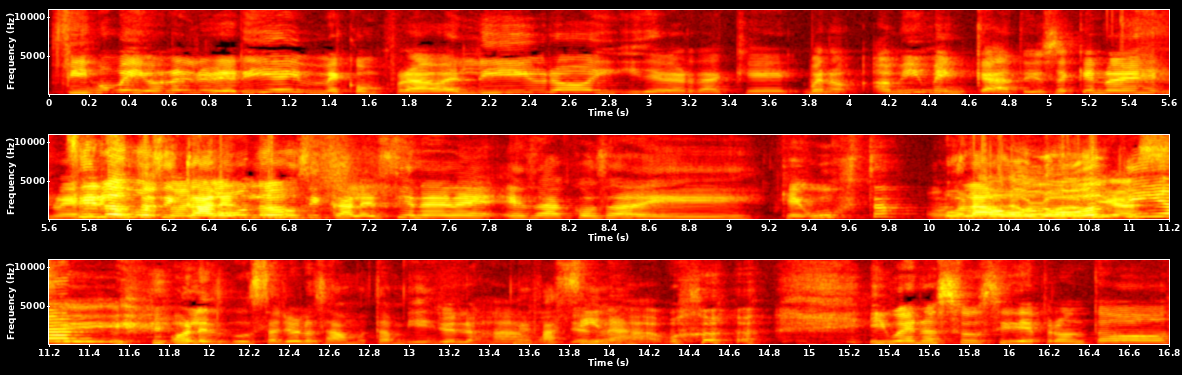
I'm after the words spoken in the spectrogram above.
fijo, me iba a una librería y me compraba el libro y, de verdad que, bueno, a mí me encanta, yo sé que no es... No es sí, los musicales, los musicales tienen esa cosa de... ¿Que gusta? O, la, o lo odian, o les gusta, yo los amo también los amo. Me fascina. y bueno, Susi, de pronto,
